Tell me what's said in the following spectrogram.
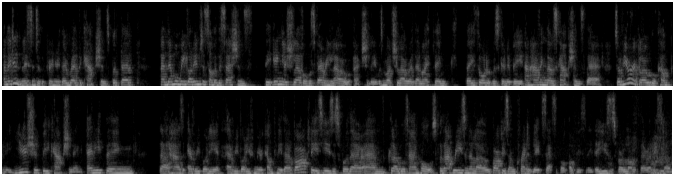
And they didn't listen to the plenary, they read the captions. But they're, and then when we got into some of the sessions, the English level was very low, actually. It was much lower than I think they thought it was going to be, and having those captions there. So if you're a global company, you should be captioning anything that has everybody everybody from your company there. Barclays uses for their um, global town halls. For that reason alone, Barclays are incredibly accessible. Obviously, they use us for a lot of their other stuff.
